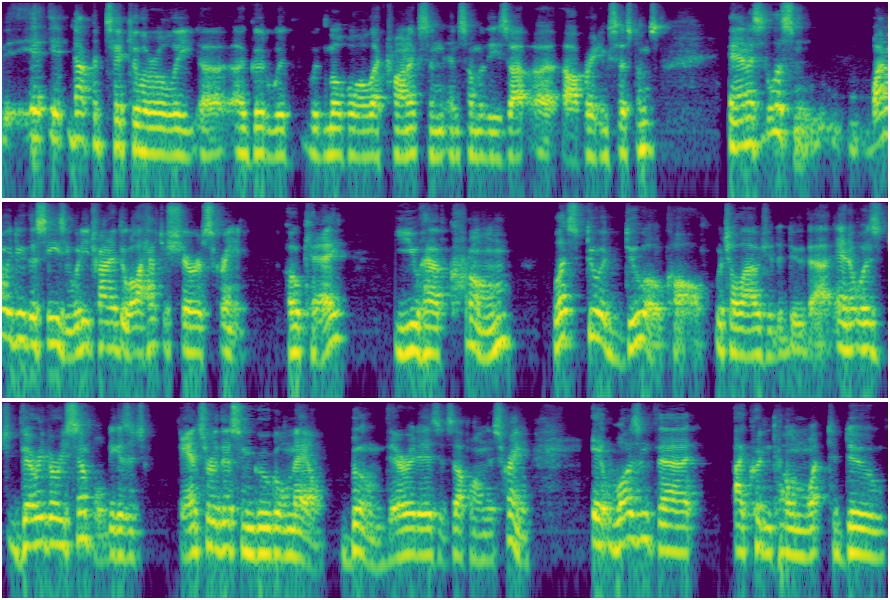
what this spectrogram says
it, it, not particularly uh, good with with mobile electronics and, and some of these uh, uh, operating systems. And I said, listen, why don't we do this easy? What are you trying to do? Well, I have to share a screen. Okay, you have Chrome. Let's do a duo call, which allows you to do that. And it was very, very simple because it's answer this in Google Mail. Boom, there it is. It's up on the screen. It wasn't that I couldn't tell him what to do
